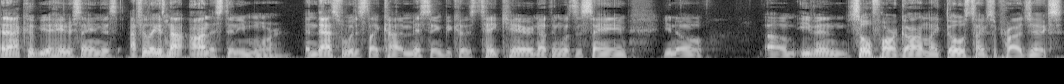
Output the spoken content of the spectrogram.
and I could be a hater saying this, I feel like it's not honest anymore. And that's what it's like kind of missing because take care, nothing was the same, you know, um, even so far gone, like those types of projects,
